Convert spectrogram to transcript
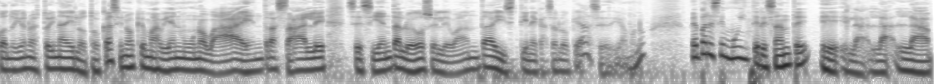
cuando yo no estoy nadie lo toca, sino que más bien uno va, entra, sale, se sienta, luego se levanta y tiene que hacer lo que hace, digamos, ¿no? Me parece muy interesante eh, la, la- la,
